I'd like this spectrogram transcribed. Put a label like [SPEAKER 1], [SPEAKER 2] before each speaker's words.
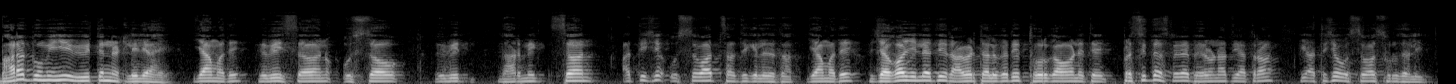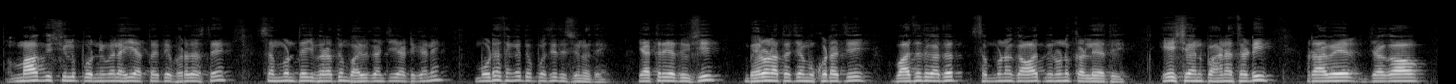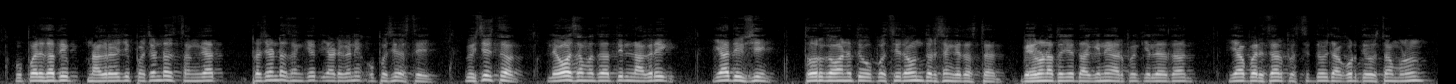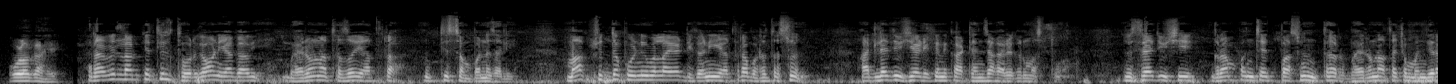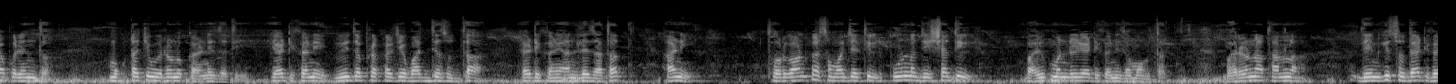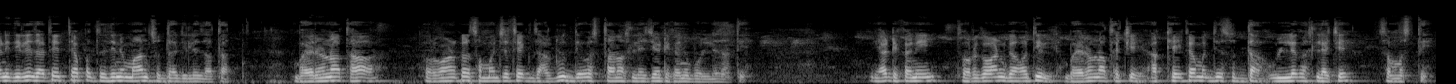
[SPEAKER 1] भारतभूमी ही विविधतेने नटलेली आहे. यामध्ये विविध सण उत्सव विविध धार्मिक सण अतिशय उत्सवात साजरे केले जातात. यामध्ये जळगाव जिल्ह्यातील रावेर तालुक्यातील थोरगावन येथे प्रसिद्ध असलेल्या भैरवनाथ यात्रा ही अतिशय उत्सवात सुरू झाली. माघ शुल्क पौर्णिमेला ही यात्रा इथे भरत असते. संपूर्ण देशभरातून भाविकांची या ठिकाणी मोठ्या संख्येत उपस्थित दिसून येते. यात्रेच्या दिवशी भैरवनाथाच्या मुखोटाचे वाजत गाजत संपूर्ण गावात मिरवणूक काढली जाते. हे क्षण पाहण्यासाठी रावेर जळगाव व नागरिकांची प्रचंड संख्यात प्रचंड संख्येत या ठिकाणी उपस्थित असते. विशेषतः लेवा समाजातील नागरिक या दिवशी थोर गावाने ते उपस्थित राहून दर्शन घेत असतात. भैरवनाथाचे दागिने अर्पण केले जातात. या परिसर प्रसिद्ध जागृत देवस्थान म्हणून ओळख आहे.
[SPEAKER 2] रावेर तालुक्यातील थोरगावण या गावी भैरवनाथाचा यात्रा नुकतीच संपन्न झाली. माघ शुद्ध पौर्णिमेला या ठिकाणी यात्रा भरत असून आदल्या दिवशी या ठिकाणी काठ्यांचा कार्यक्रम असतो. दुसऱ्या दिवशी ग्रामपंचायतपासून तर भैरवनाथाच्या मंदिरापर्यंत मुक्ताची मिरवणूक काढली जाते. या ठिकाणी विविध प्रकारचे वाद्य सुद्धा या ठिकाणी आणले जातात. आणि थोरगावणकर समाजातील पूर्ण देशातील भाविक मंडळी या ठिकाणी जमा होतात. भैरवनाथांना देणगीसुद्धा या ठिकाणी दिली जाते. त्या पद्धतीने मानसुद्धा दिले जातात. भैरवनाथ हा थोरगावणकर समाजाचे एक जागृत देवस्थान असल्याचे या ठिकाणी बोलले जाते. या ठिकाणी थोरगावण गावातील भैरवनाथाचे आख्यायिकामध्ये सुद्धा उल्लेख असल्याचे समजते.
